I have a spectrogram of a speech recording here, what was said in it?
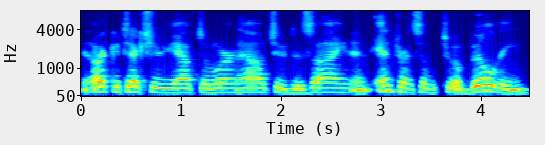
In architecture, you have to learn how to design an entrance to a building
